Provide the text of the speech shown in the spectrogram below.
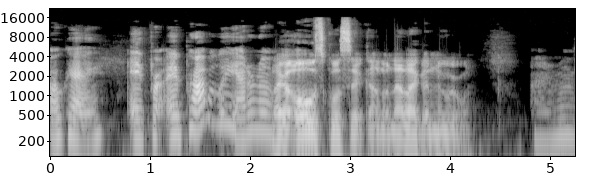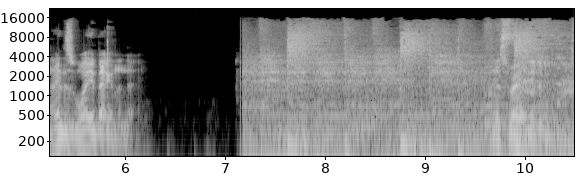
Okay. It, it probably, I don't know. Like an old school sitcom though, not like a newer one. I don't know. Like this is way back in the day. This right here.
